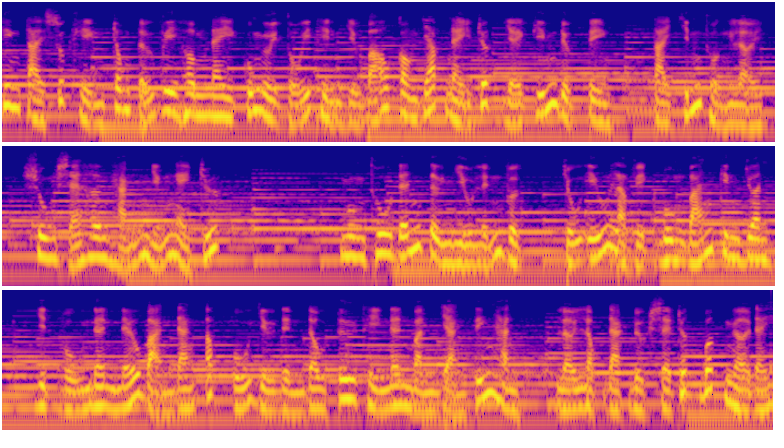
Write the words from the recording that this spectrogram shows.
Thiên tài xuất hiện trong tử vi hôm nay của người tuổi thìn dự báo con giáp này rất dễ kiếm được tiền, tài chính thuận lợi, suôn sẻ hơn hẳn những ngày trước. Nguồn thu đến từ nhiều lĩnh vực, chủ yếu là việc buôn bán kinh doanh, dịch vụ nên nếu bạn đang ấp ủ dự định đầu tư thì nên mạnh dạn tiến hành, lợi lộc đạt được sẽ rất bất ngờ đấy.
